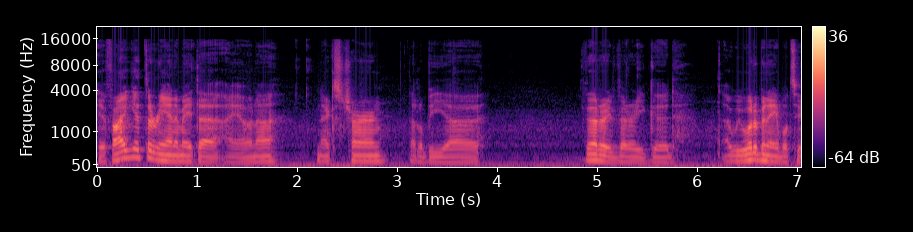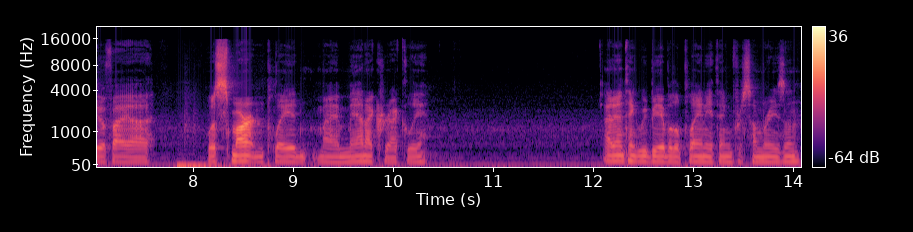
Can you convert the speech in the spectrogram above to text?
If I get to reanimate that Iona next turn, that'll be uh, very, very good. Uh, we would have been able to if I uh, was smart and played my mana correctly. I didn't think we'd be able to play anything for some reason.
